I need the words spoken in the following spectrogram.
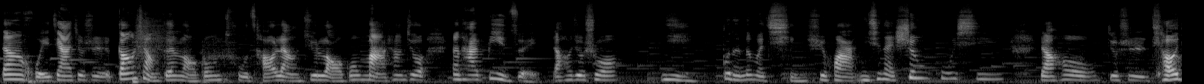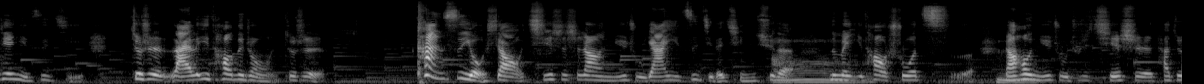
但是回家就是刚想跟老公吐槽两句，老公马上就让她闭嘴，然后就说你不能那么情绪化，你现在深呼吸，然后就是调节你自己，就是来了一套那种就是看似有效，其实是让女主压抑自己的情绪的哦那么一套说辞。嗯然后女主就是其实她就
